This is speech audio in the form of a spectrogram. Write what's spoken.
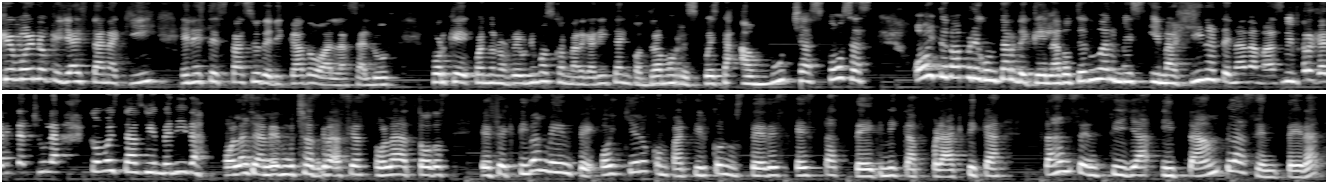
Qué bueno que ya están aquí en este espacio dedicado a la salud, porque cuando nos reunimos con Margarita encontramos respuesta a muchas cosas. Hoy te va a preguntar de qué lado te duermes. Imagínate nada más, mi Margarita chula, ¿cómo estás? Bienvenida. Hola Janet, muchas gracias. Hola a todos. Efectivamente, hoy quiero compartir con ustedes esta técnica práctica tan sencilla y tan placentera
